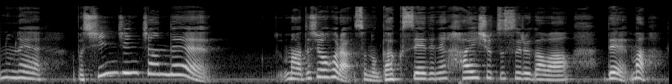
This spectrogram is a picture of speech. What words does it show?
あのね、やっぱ新人ちゃんで、まあ私はほら、その学生でね、排出する側で、まあ、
